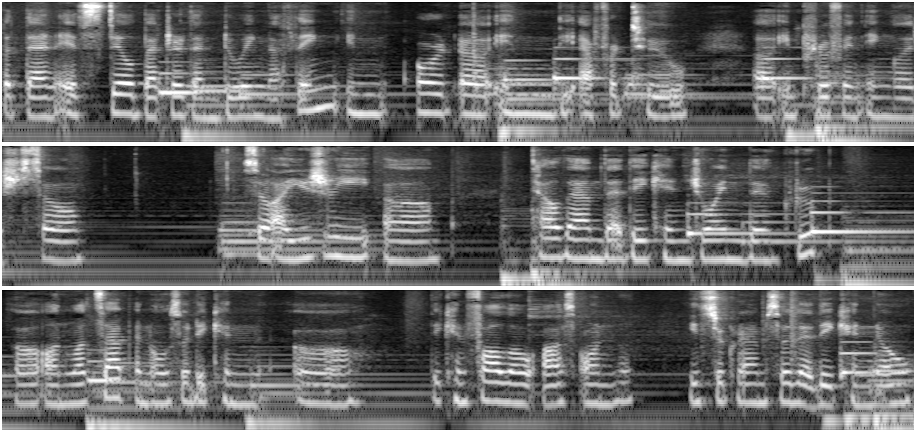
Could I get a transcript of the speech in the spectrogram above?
but then it's still better than doing nothing in or uh, in the effort to uh, improve in English. So, so I usually uh, tell them that they can join the group uh, on WhatsApp and also they can they can follow us on Instagram so that they can know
